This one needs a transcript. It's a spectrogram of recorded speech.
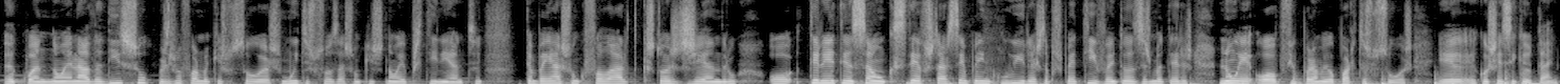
eh, quando não é nada disso, mas da mesma forma que as pessoas, muitas pessoas acham que isto não é pertinente, também acham que falar de questões de género ou terem atenção que se deve estar sempre a incluir esta perspectiva em todas as matérias não é óbvio para a maior parte das pessoas. É a consciência que eu tenho.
